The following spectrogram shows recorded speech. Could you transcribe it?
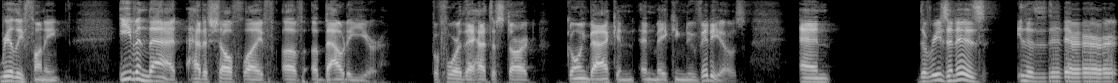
really funny. Even that had a shelf life of about a year before they had to start going back and, and making new videos. And the reason is, you know, their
